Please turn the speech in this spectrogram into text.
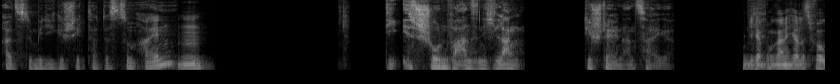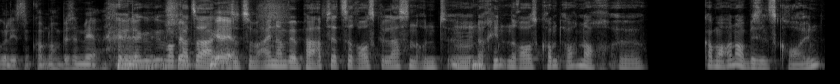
als du mir die geschickt hattest. Zum einen, Mhm. die ist schon wahnsinnig lang, die Stellenanzeige. Ich habe noch gar nicht alles vorgelesen, kommt noch ein bisschen mehr. Ja, da wollte gerade sagen, Ja, ja. also zum einen haben wir ein paar Absätze rausgelassen und äh, Mhm. nach hinten raus kommt auch noch, äh, kann man auch noch ein bisschen scrollen.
